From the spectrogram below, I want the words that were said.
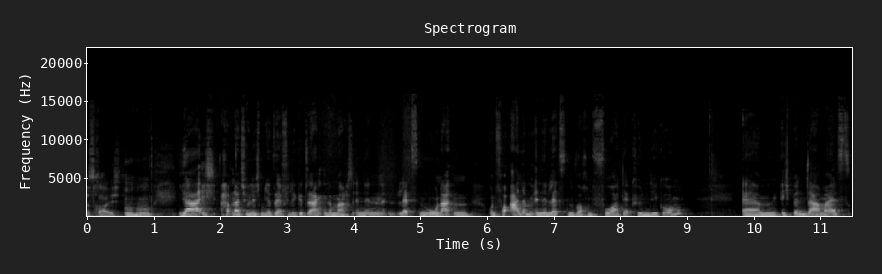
es reicht? Mhm. Ja, ich habe natürlich mir sehr viele Gedanken gemacht in den letzten Monaten und vor allem in den letzten Wochen vor der Kündigung. Ähm, ich bin damals,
